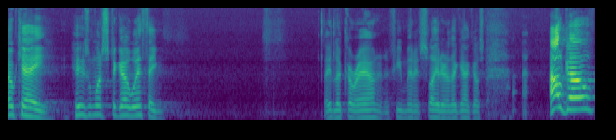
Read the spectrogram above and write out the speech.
Okay, who wants to go with him? They look around, and a few minutes later, the guy goes, I'll go.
